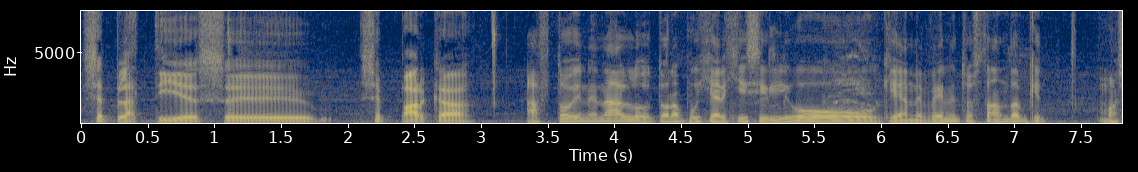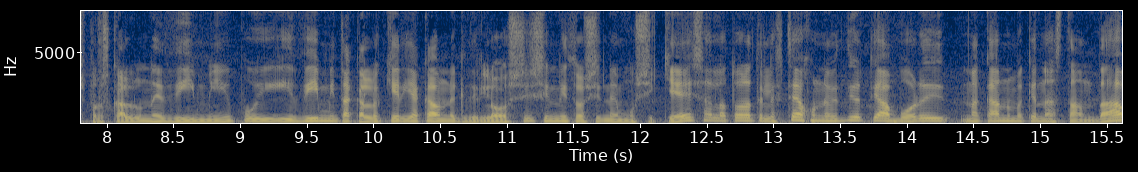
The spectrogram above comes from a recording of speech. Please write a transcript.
Σε πλατείες, σε, σε πάρκα. Αυτό είναι ένα άλλο. Τώρα που έχει αρχίσει λίγο και ανεβαίνει το stand-up και μας προσκαλούν δήμοι, που οι δήμοι τα καλοκαίρια κάνουν εκδηλώσεις. Συνήθως είναι μουσικές, αλλά τώρα τελευταία έχουν δει ότι α, μπορεί να κάνουμε και ένα stand-up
